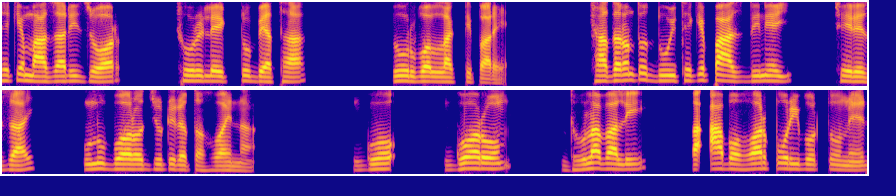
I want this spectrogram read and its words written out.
থেকে মাঝারি জ্বর, শরীরে একটু ব্যথা, দুর্বল লাগতে পারে। সাধারণত দুই থেকে পাঁচ দিনেই ছেড়ে যায়, কোনো বড় জটিলতা হয় না। গরম, ধুলাবালি বা আবহাওয়ার পরিবর্তনের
